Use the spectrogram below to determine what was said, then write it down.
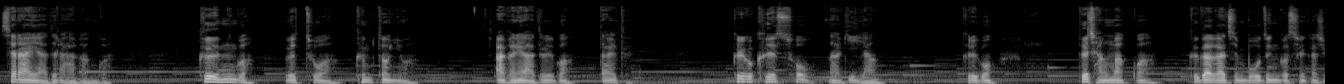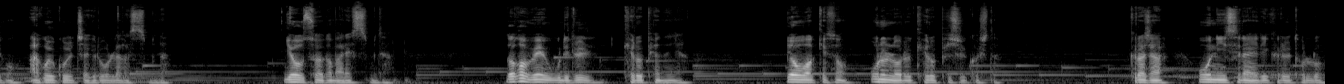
세라의 아들 아간과 그 은과 외투와 금덩이와 아간의 아들과 딸들 그리고 그의 소, 나귀, 양 그리고 그 장막과 그가 가진 모든 것을 가지고 아골 골짜기로 올라갔습니다. 여호수아가 말했습니다. 너가 왜 우리를 괴롭혔느냐? 여호와께서 오늘 너를 괴롭히실 것이다. 그러자 온 이스라엘이 그를 돌로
